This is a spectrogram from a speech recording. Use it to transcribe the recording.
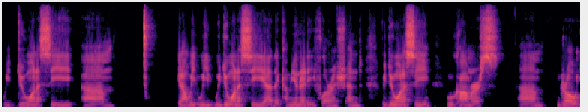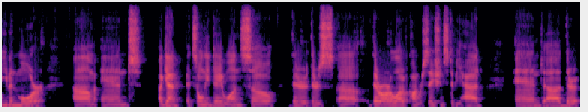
we do want to see um, you know, we, we, we do want to see uh, the community flourish and we do want to see WooCommerce um, grow even more. Um, and again, it's only day one, so there there's uh, there are a lot of conversations to be had, and uh, there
